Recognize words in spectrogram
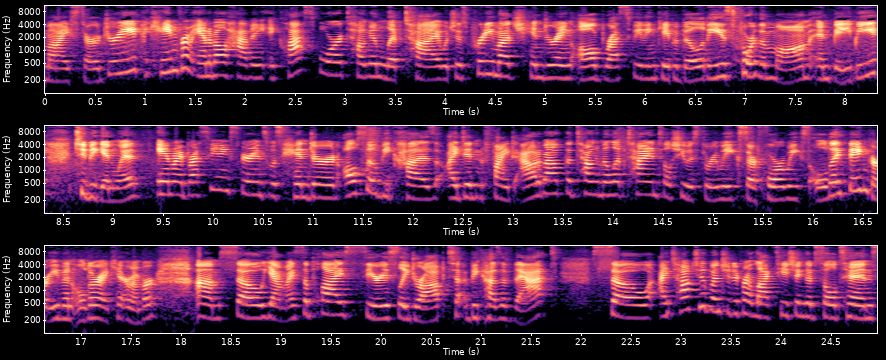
my surgery. It came from Annabelle having a class 4 tongue and lip tie which is pretty much hindering all breastfeeding capabilities for the mom and baby to begin with. And my breastfeeding experience was hindered also because I didn't find out about the tongue and the lip tie until she was three weeks or four weeks old, I think, or even older, I can't remember. Um, so yeah, my supplies seriously dropped because of that. So I talked to a bunch of different lactation consultants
